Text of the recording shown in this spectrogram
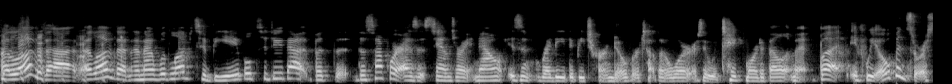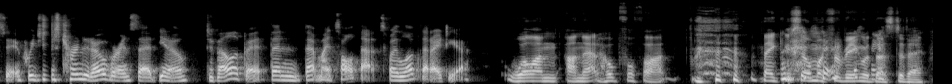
I love that, I love that, and I would love to be able to do that. But the, the software as it stands right now isn't ready to be turned over to other lawyers. It would take more development. But if we open sourced it, if we just turned it over and said, you know, develop it, then that might solve that. So I love that idea. Well, on on that hopeful thought, thank you so much for being with us today.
